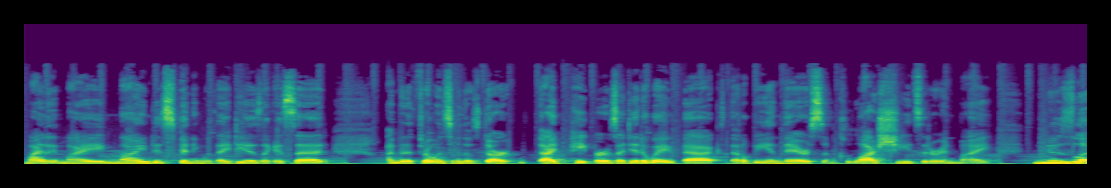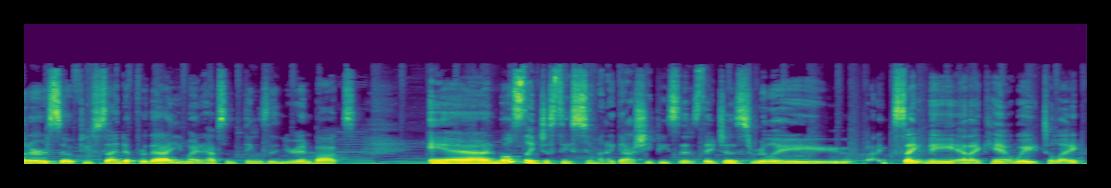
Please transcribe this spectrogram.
My, my mind is spinning with ideas, like I said. I'm going to throw in some of those dark dyed papers I did a way back. That'll be in there. Some collage sheets that are in my newsletter. So if you signed up for that, you might have some things in your inbox. And mostly just these Suminagashi pieces. They just really excite me, and I can't wait to like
